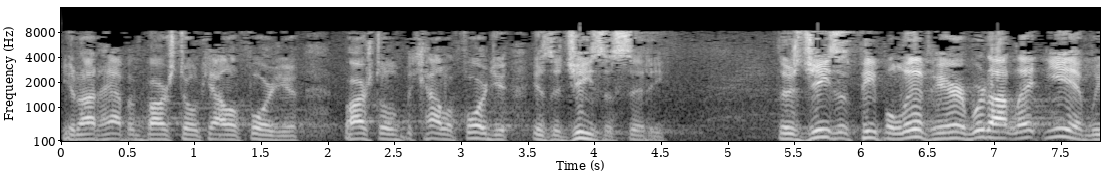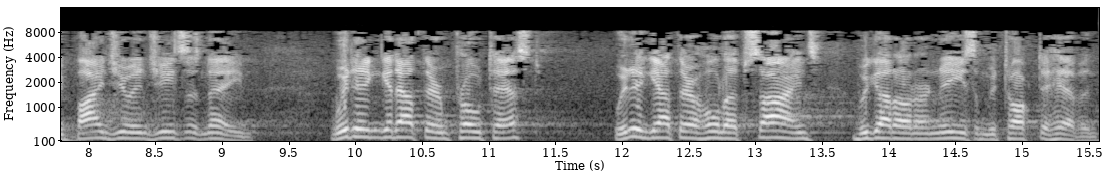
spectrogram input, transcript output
you're not having Barstow, California. Barstow, California is a Jesus city. There's Jesus people live here. We're not letting you in. We bind you in Jesus' name. We didn't get out there and protest. We didn't get out there and hold up signs. We got on our knees and we talked to heaven.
